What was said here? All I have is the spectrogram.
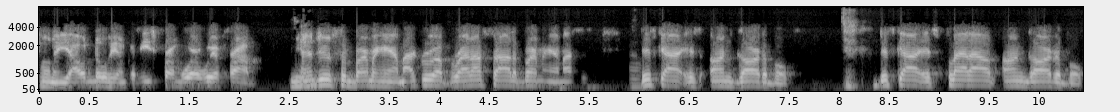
Toney. Y'all know him because he's from where we're from. Yeah. Andrew's from Birmingham. I grew up right outside of Birmingham. I said, this guy is unguardable. this guy is flat out unguardable.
